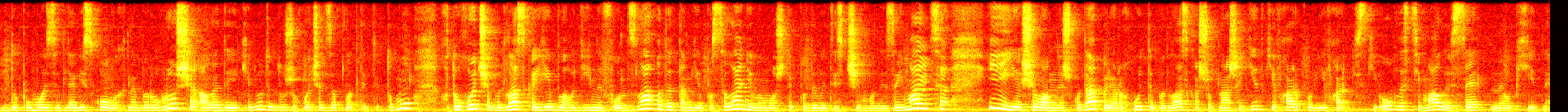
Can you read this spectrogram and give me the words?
допомозі для військових не беру гроші, але деякі люди дуже хочуть заплатити. Тому хто хоче, будь ласка, є благодійний фонд злагода. Там є посилання. Ви можете подивитись, чим вони займаються. І якщо вам не шкода, перерахуйте, будь ласка, щоб наші дітки в Харкові і в Харківській області мали все необхідне.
